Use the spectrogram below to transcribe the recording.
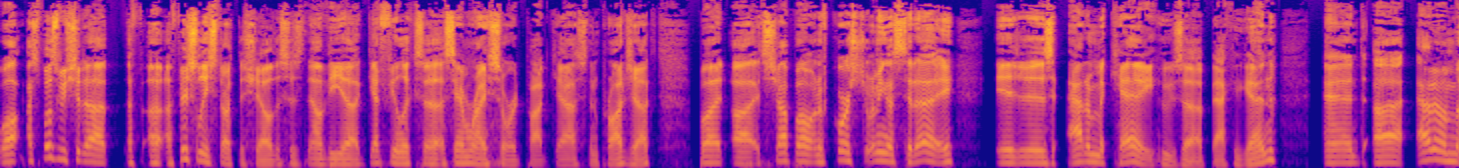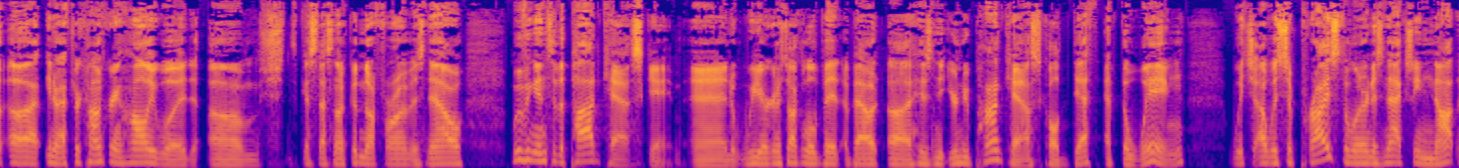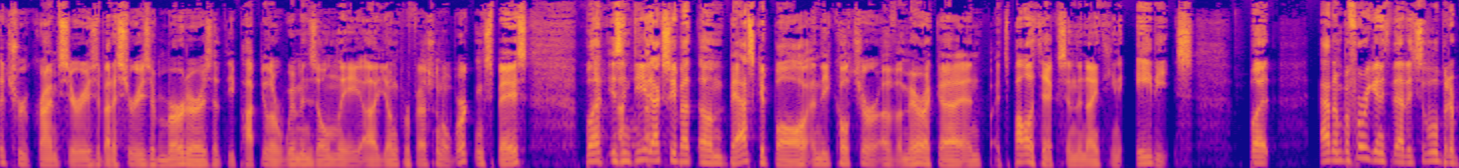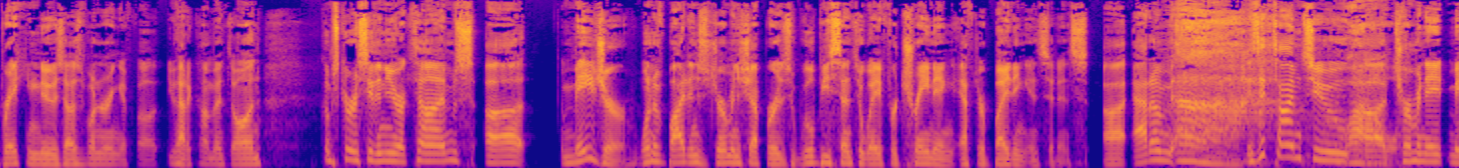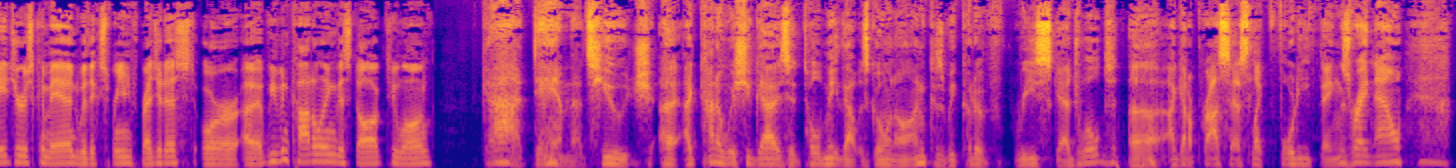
Well, I suppose we should uh, uh, officially start the show. This is now the uh, Get Felix uh, Samurai Sword podcast and project. But uh, it's Chapo, and of course, joining us today is Adam McKay, who's uh, back again. And uh, Adam, uh, you know, after conquering Hollywood, um, I guess that's not good enough for him. Is now moving into the podcast game, and we are going to talk a little bit about uh, his your new podcast called Death at the Wing which I was surprised to learn is actually not a true crime series about a series of murders at the popular women's only uh, young professional working space, but is indeed actually about um, basketball and the culture of America and its politics in the 1980s. But Adam, before we get into that, it's a little bit of breaking news. I was wondering if uh, you had a comment on. Comes courtesy of the New York Times. Uh, Major, one of Biden's German shepherds, will be sent away for training after biting incidents. Uh, Adam, is it time to uh, Wow. terminate Major's command with extreme prejudice, or uh, have we been coddling this dog too long? God damn, that's huge. I, I kind of wish you guys had told me that was going on because we could have rescheduled. Uh, I got to process like 40 things right now.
